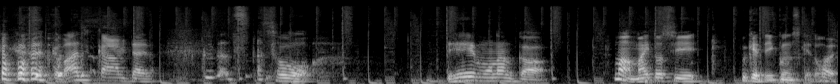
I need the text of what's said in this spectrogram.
やもうなんかマジかみたいな。複雑だそう。でもなんかまあ毎年受けていくんですけど、はい。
